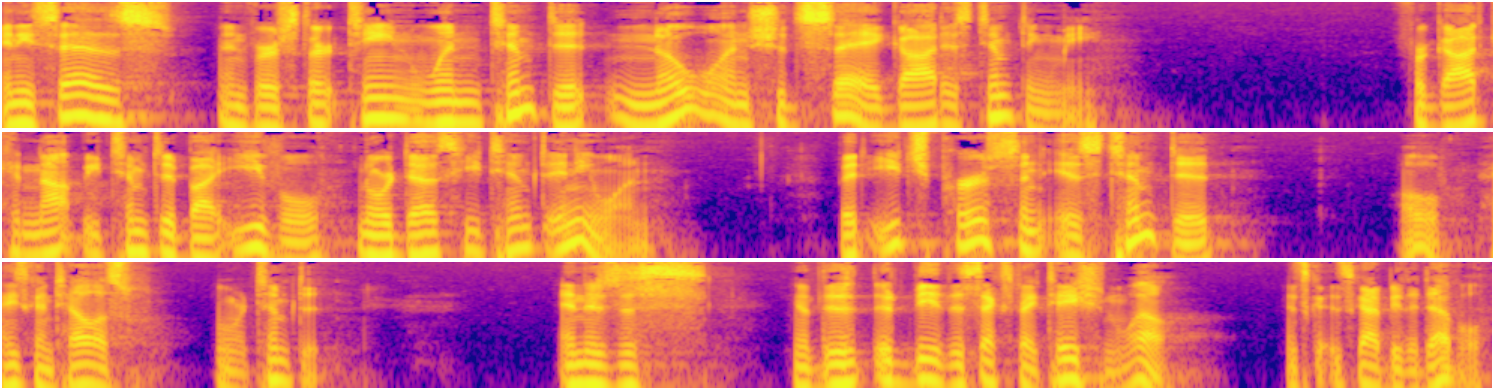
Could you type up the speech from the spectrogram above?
And he says in verse 13, when tempted, no one should say, God is tempting me. For God cannot be tempted by evil, nor does he tempt anyone. But each person is tempted. Oh, he's going to tell us when we're tempted. And there's this, you know, there'd be this expectation. Well, it's, it's got to be the devil.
